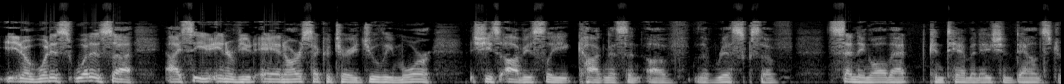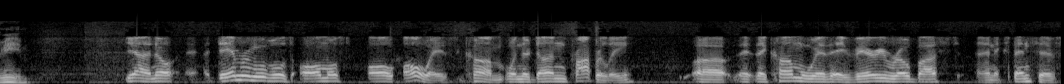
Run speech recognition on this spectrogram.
you know what is what is? Uh, I see you interviewed ANR Secretary Julie Moore. She's obviously cognizant of the risks of sending all that contamination downstream. Yeah, no, dam removals almost all always come when they're done properly. Uh, they, they come with a very robust and expensive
